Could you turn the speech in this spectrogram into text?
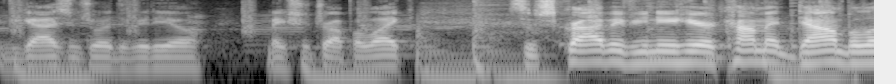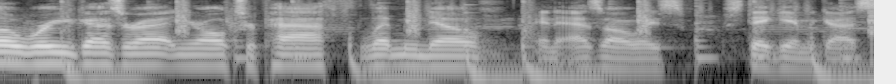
If you guys enjoyed the video make sure to drop a like. Subscribe if you're new here. Comment down below where you guys are at in your altar path. Let me know. And as always stay gaming guys.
